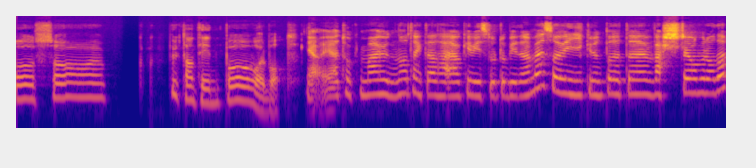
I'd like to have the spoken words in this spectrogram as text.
og så brukte han tid på vår båt. Ja, jeg tok med meg hundene og tenkte at her har ikke vi stort å bidra med, så vi gikk rundt på dette verste området.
